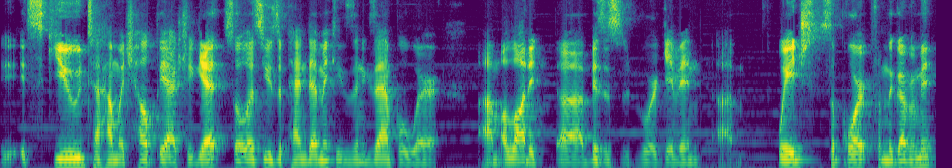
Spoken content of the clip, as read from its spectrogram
it's skewed to how much help they actually get. So let's use the pandemic as an example where um, a lot of uh, businesses were given um, wage support from the government.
